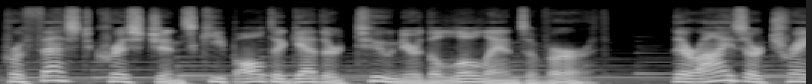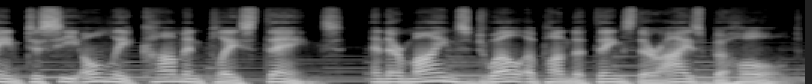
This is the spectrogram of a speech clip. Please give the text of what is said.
Professed Christians keep altogether too near the lowlands of earth. Their eyes are trained to see only commonplace things, and their minds dwell upon the things their eyes behold.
